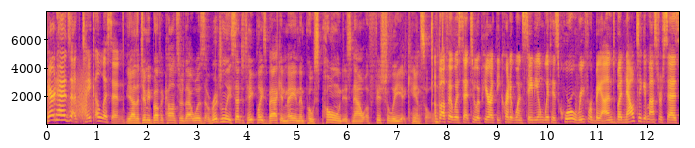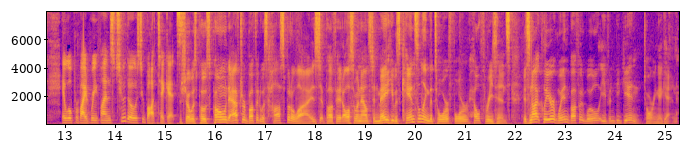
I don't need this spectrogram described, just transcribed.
Parrot heads, uh, take a listen. Yeah, the Jimmy Buffett concert that was originally set to take place back in May and then postponed is now officially canceled. Buffett was set to appear at the Credit One Stadium with his Coral Reefer Band, but now Ticketmaster says it will provide refunds to those who bought tickets. The show was postponed after Buffett was hospitalized. Buffett also announced in May he was canceling the tour for health reasons. It's not clear when Buffett will even begin touring again.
